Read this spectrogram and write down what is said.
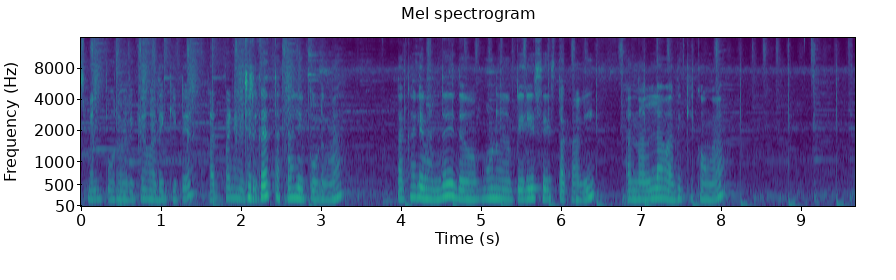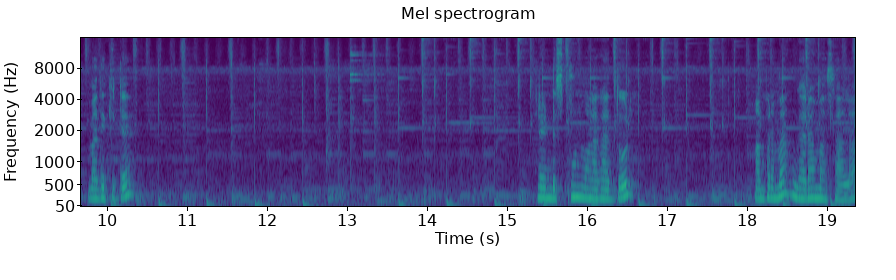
ஸ்மெல் போகிற வரைக்கும் வதக்கிட்டு கட் பண்ணி வச்சுருக்க தக்காளி போடுங்க. தக்காளி வந்து இது மூணு பெரிய சைஸ் தக்காளி. அது நல்லா வதக்கிக்கோங்க. வதக்கிட்டு ரெண்டு ஸ்பூன் மிளகாத்தூள் அப்புறமா கரம் மசாலா.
